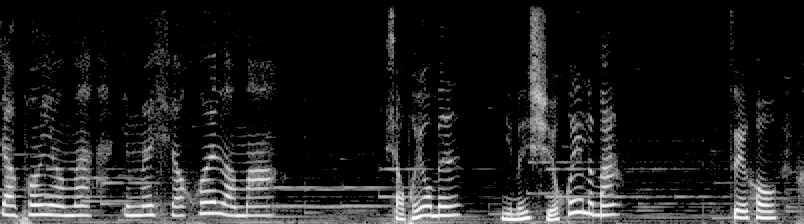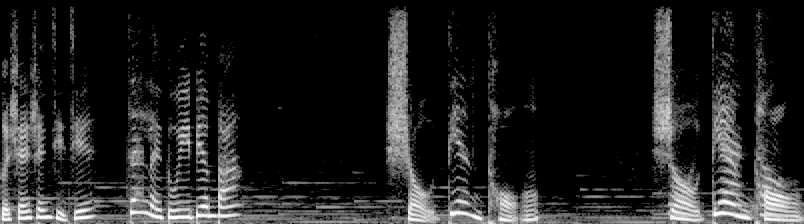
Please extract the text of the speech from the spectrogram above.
小朋友们，你们学会了吗？小朋友们，你们学会了吗？最后，和珊珊姐姐再来读一遍吧。手电筒，手电筒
